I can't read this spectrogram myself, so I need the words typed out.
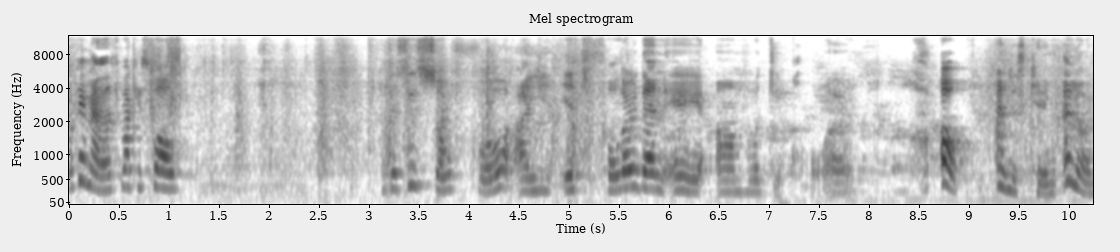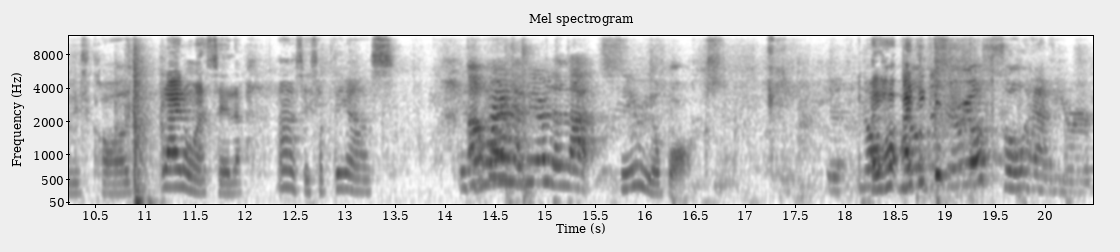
Okay, my lunchbox is full. This is so full. I it's fuller than a um what do you call it? Oh, I'm just kidding. I know what it's called, but I don't want to say that. I want to say something else. It's Okay. more heavier than that cereal box. No, I ho- I think the cereal's so heavier.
